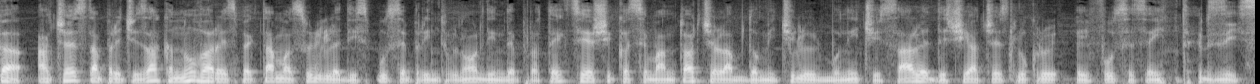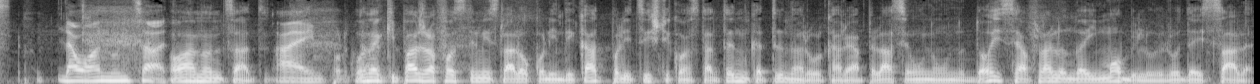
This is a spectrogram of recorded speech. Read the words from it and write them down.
că acesta preciza că nu va respecta măsurile dispuse printr-un ordin de protecție și că se va întoarce la domiciliul bunicii sale, deși acest lucru îi fusese interzis. Dar au anunțat. Au anunțat. Aia e important. Un echipaj a fost trimis la locul indicat, polițiștii constatând că tânărul care apelase 112 se afla lângă imobilul rudei sale.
